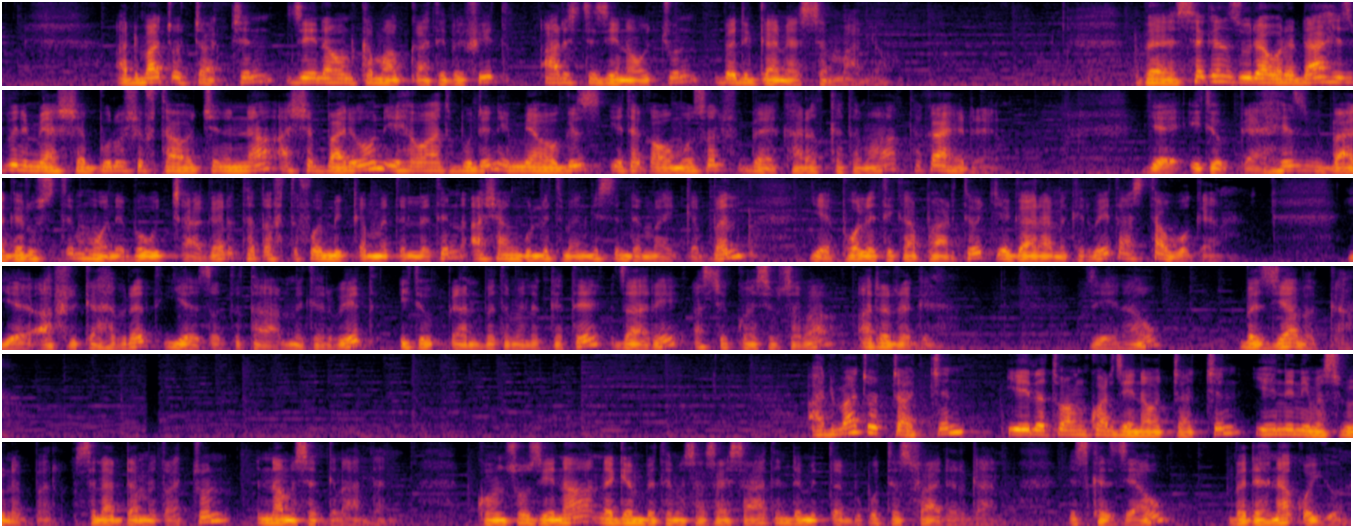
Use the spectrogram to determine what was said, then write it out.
አድማጮቻችን ዜናውን ከማብቃቴ በፊት አርስት ዜናዎቹን በድጋሚ ያሰማለሁ በሰገን ዙሪያ ወረዳ ህዝብን የሚያሸብሩ ሽፍታዎችን እና አሸባሪውን የህወት ቡድን የሚያወግዝ የተቃውመው ሰልፍ በካረት ከተማ ተካሄደ የኢትዮጵያ ህዝብ በአገር ውስጥም ሆነ በውጭ ሀገር ተጠፍጥፎ የሚቀመጥለትን አሻንጉልት መንግስት እንደማይቀበል የፖለቲካ ፓርቲዎች የጋራ ምክር ቤት አስታወቀ የአፍሪካ ህብረት የጸጥታ ምክር ቤት ኢትዮጵያን በተመለከተ ዛሬ አስቸኳይ ስብሰባ አደረገ ዜናው በዚያ በቃ አድማጮቻችን የዕለቱ አንኳር ዜናዎቻችን ይህንን ይመስሉ ነበር ስላዳመጣችሁን እናመሰግናለን ከወንሶ ዜና ነገም በተመሳሳይ ሰዓት እንደምጠብቁ ተስፋ ያደርጋል እስከዚያው በደህና ቆዩን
